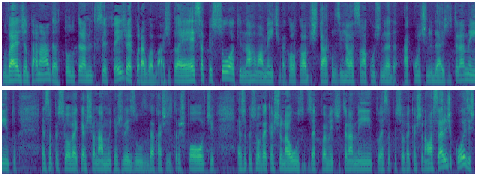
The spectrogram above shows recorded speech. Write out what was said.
não vai adiantar nada. Todo o treinamento que você fez vai por água abaixo. Então é essa pessoa que normalmente vai colocar obstáculos em relação à continuidade, à continuidade do treinamento. Essa pessoa vai questionar muitas vezes o uso da caixa de transporte. Essa pessoa vai questionar o uso dos equipamentos de treinamento. Essa pessoa vai questionar uma série de coisas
